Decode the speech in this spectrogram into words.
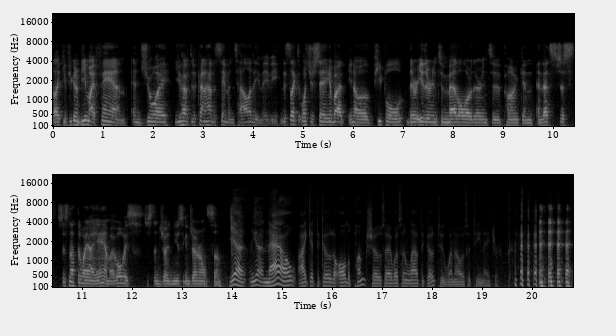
like if you're gonna be my fan, enjoy. You have to kind of have the same mentality, maybe. It's like what you're saying about you know people. They're either into metal or they're into punk, and and that's just it's just not the way I am. I've always just enjoyed music in general. So Yeah, yeah. Now I get to go to all the punk shows I wasn't allowed to go to when I was a teenager.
